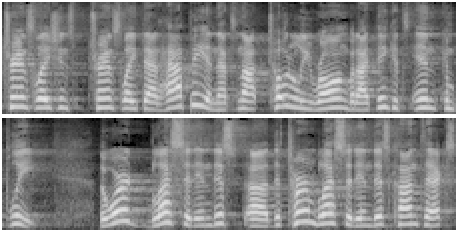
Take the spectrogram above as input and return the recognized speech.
translations translate that happy, and that's not totally wrong, but I think it's incomplete. The word blessed in this, uh, the term blessed in this context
